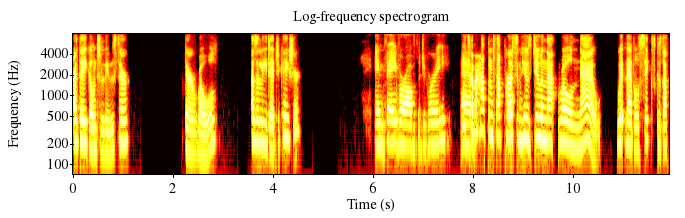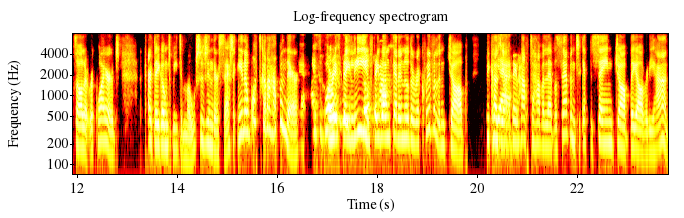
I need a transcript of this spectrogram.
are they going to lose their their role as a lead educator? In favor of the degree What's Um, going to happen to that person who's doing that role now with level six because that's all it required? Are they going to be demoted in their setting? You know, what's going to happen there? yeah, I suppose Or if they leave, they at- won't get another equivalent job because yeah. Yeah. they'll have to have a level seven to get the same job they already had.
